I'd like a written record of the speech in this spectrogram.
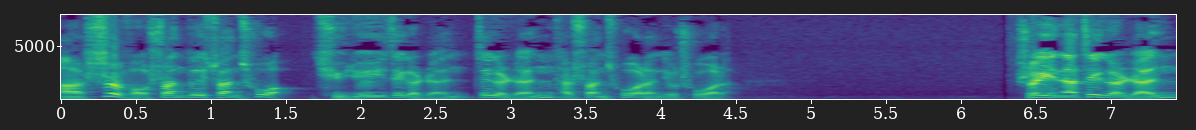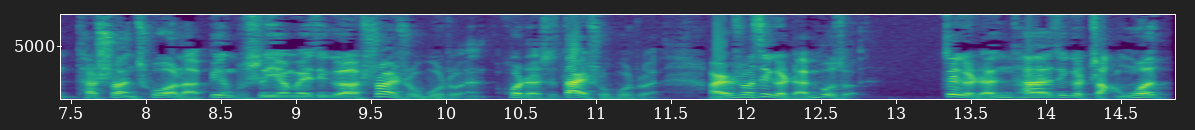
啊，是否算对算错取决于这个人，这个人他算错了你就错了。所以呢，这个人他算错了，并不是因为这个算术不准，或者是代数不准，而是说这个人不准。这个人他这个掌握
